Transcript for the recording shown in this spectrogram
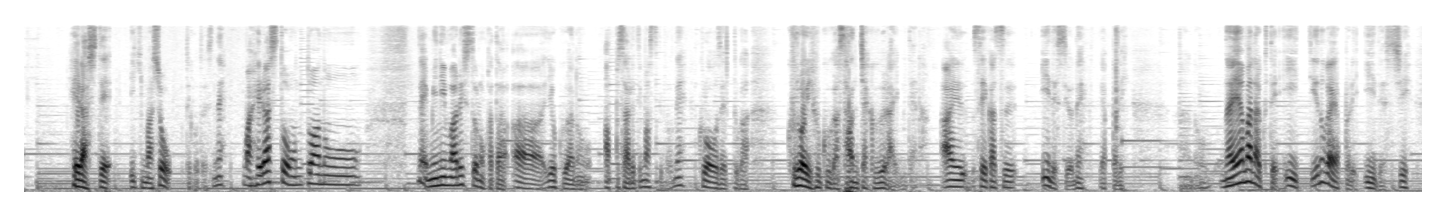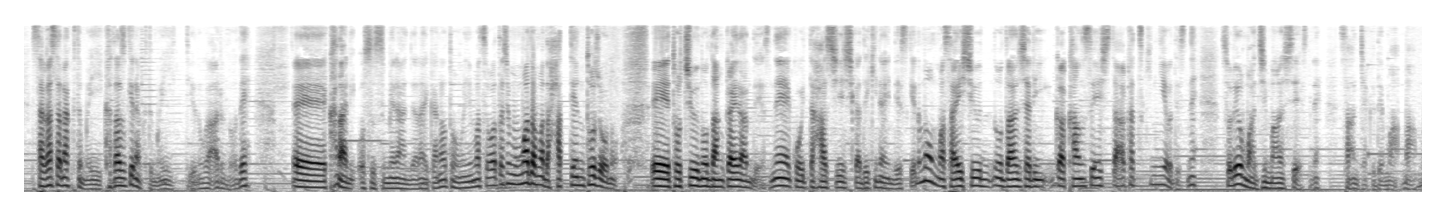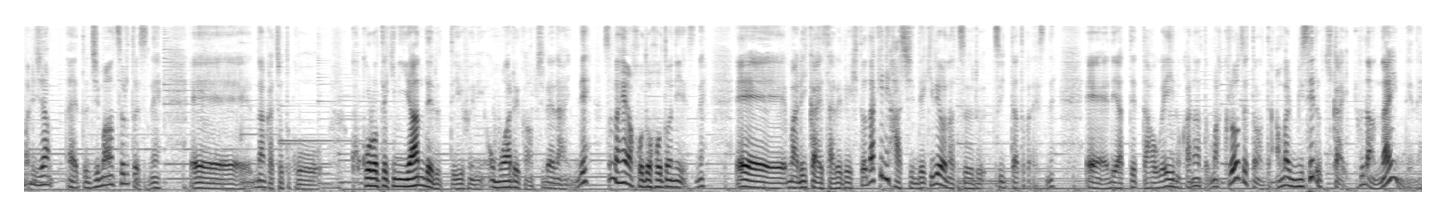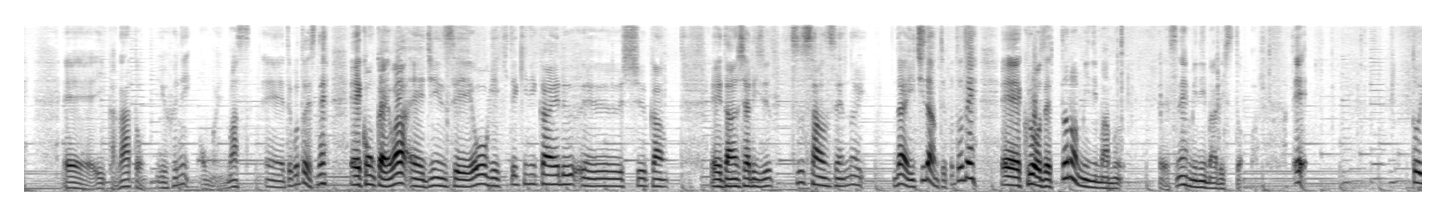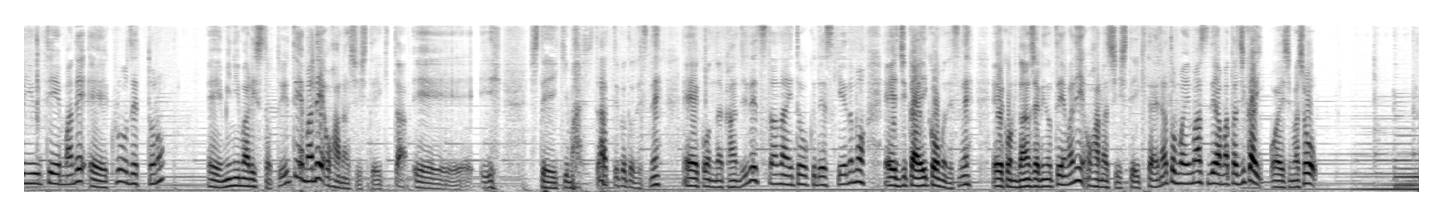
減らしていきましょうってことですね。まあ、減らすと本当あのーね、ミニマリストの方あよくあのアップされてますけどね。クローゼットが黒い服が3着ぐらいみたいな。ああいう生活いいですよね。やっぱり。あの悩まなくていいっていうのがやっぱりいいですし、探さなくてもいい、片付けなくてもいいっていうのがあるので、えー、かなりおすすめなんじゃないかなと思います。私もまだまだ発展途上の、えー、途中の段階なんでですね、こういった発信しかできないんですけども、まあ、最終の断捨離が完成した暁にはですね、それをまあ自慢してですね、3着で、まあ、まあ、あんまりじゃ、えー、と自慢するとですね、えー、なんかちょっとこう、心的に病んでるっていうふうに思われるかもしれないんで、その辺はほどほどにですね、えー、まあ、理解される人だけに発信できるようなツール、ツイッターとかですね、えー、でやっていった方がいいのかなと。まあ、クローゼットなんてあんまり見せる機会、普段ないんでね、えー、いいかなというふうに思います。えー、ということですね、えー、今回は、え、人生を劇的に変える、え、習慣、え、断捨離術参戦の第1弾ということで、え、クローゼットのミニマムですね、ミニマリスト。えというテーマで、え、クローゼットのえー、ミニマリストというテーマでお話ししていきた、えー、していきましたということですね。えー、こんな感じで拙いトークですけれども、え次回以降もですね、えこの断捨離のテーマにお話ししていきたいなと思います。ではまた次回お会いしましょう。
